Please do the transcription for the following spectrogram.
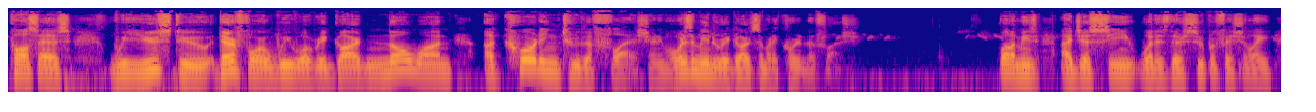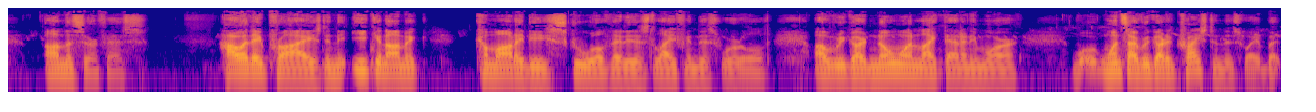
Paul says, we used to, therefore we will regard no one according to the flesh anymore. What does it mean to regard somebody according to the flesh? Well, it means I just see what is there superficially on the surface. How are they prized in the economic commodity school that is life in this world? I'll regard no one like that anymore. Once I regarded Christ in this way, but,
